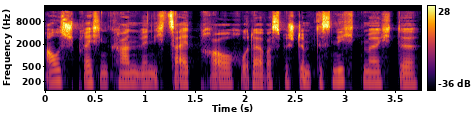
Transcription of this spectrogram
aussprechen kann, wenn ich Zeit brauche oder was Bestimmtes nicht möchte.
